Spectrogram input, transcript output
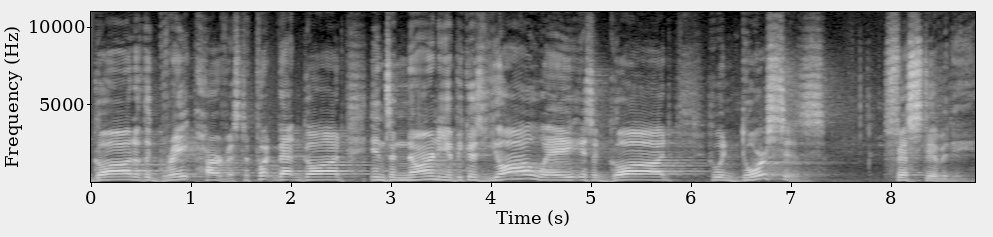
god of the grape harvest, to put that god into Narnia, because Yahweh is a God who endorses festivity.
